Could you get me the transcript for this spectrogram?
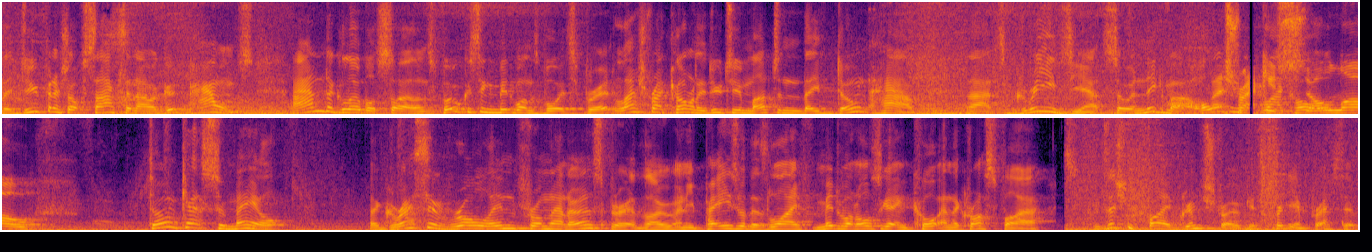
They do finish off Saksa now, a good pounce. And a Global Silence, focusing mid one's Void Spirit. Leshrac can't really do too much, and they don't have that Greaves yet, so Enigma oh, Leshrac is hole. so low. Don't get Sumail. Aggressive roll in from that Earth Spirit, though, and he pays with his life. Mid one also getting caught in the crossfire. Position 5 Grimstroke, it's pretty impressive.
